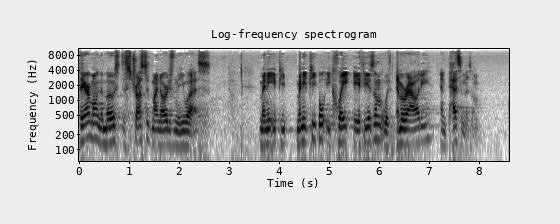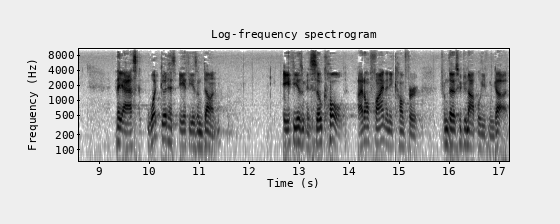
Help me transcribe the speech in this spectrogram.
They are among the most distrusted minorities in the U.S. Many, many people equate atheism with immorality and pessimism. They ask, what good has atheism done? Atheism is so cold, I don't find any comfort from those who do not believe in God.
